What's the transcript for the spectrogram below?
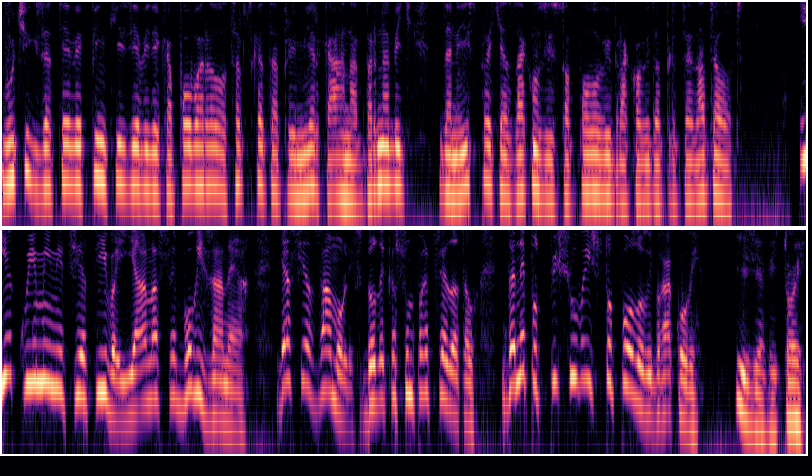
Вучик за ТВ Пинк изјави дека побарал од српската премиерка Ана Брнабиќ да не испраќа закон за истополови бракови до председателот. Иако има иницијатива и Јана се бори за неа, јас ја замолив, додека сум председател, да не подпишува истополови бракови изјави тој.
